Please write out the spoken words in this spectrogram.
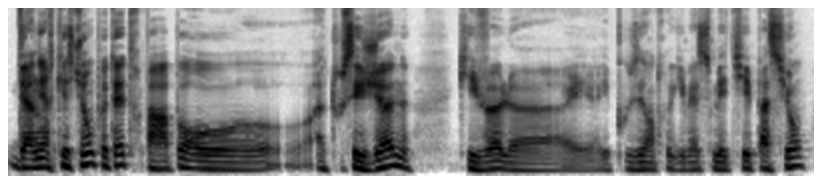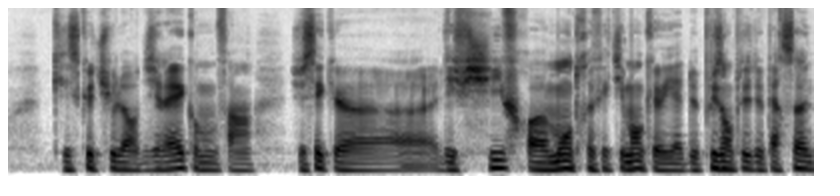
dernière question peut-être par rapport à tous ces jeunes qui veulent euh, épouser entre guillemets ce métier passion. Qu'est-ce que tu leur dirais? Comme, enfin, je sais que euh, les chiffres montrent effectivement qu'il y a de plus en plus de personnes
